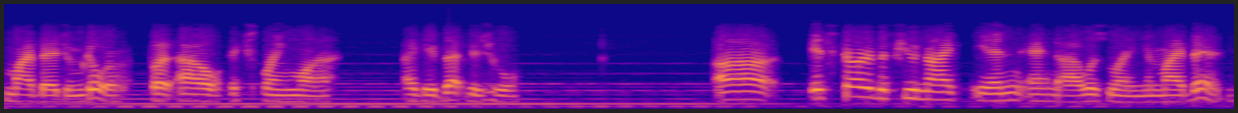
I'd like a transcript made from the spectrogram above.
my bedroom door. But I'll explain why I gave that visual. Uh, it started a few nights in, and I was laying in my bed.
